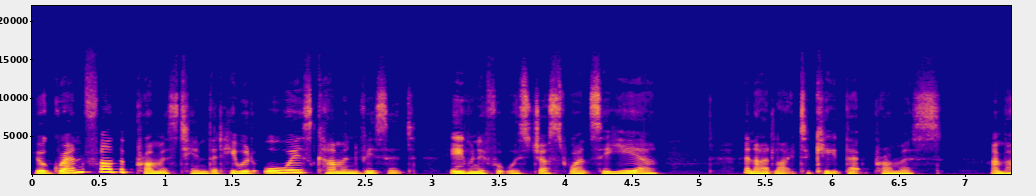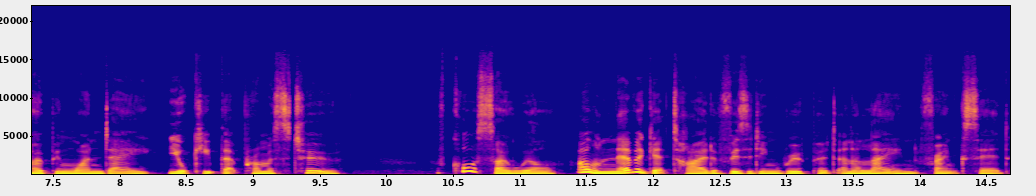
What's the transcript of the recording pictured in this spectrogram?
Your grandfather promised him that he would always come and visit, even if it was just once a year. And I'd like to keep that promise. I'm hoping one day you'll keep that promise too. Of course I will. I'll never get tired of visiting Rupert and Elaine, Frank said.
